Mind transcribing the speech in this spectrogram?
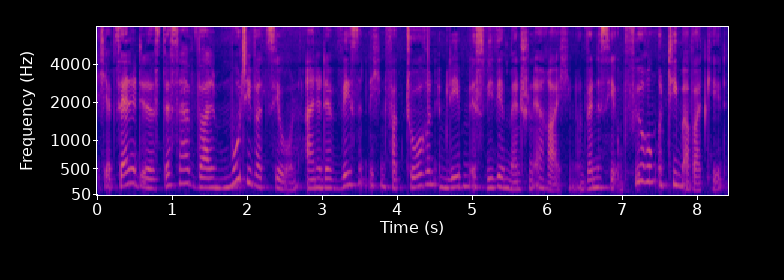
Ich erzähle dir das deshalb, weil Motivation eine der wesentlichen Faktoren im Leben ist, wie wir Menschen erreichen. Und wenn es hier um Führung und Teamarbeit geht,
